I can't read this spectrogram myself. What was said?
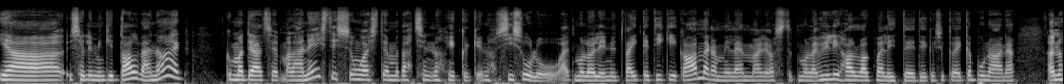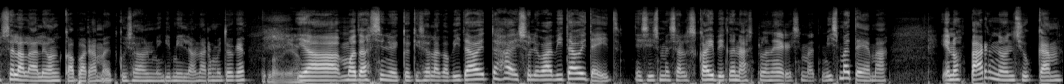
ja see oli mingi talvene aeg kui ma teadsin, et ma lähen Eestisse uuesti ja ma tahtsin noh, ikkagi noh, sisu luua, et mul oli nüüd väike digikaamera, mille emme oli ostnud mulle ülihalva kvaliteediga, niisugune väike punane, aga noh, sellel ajal ei olnud ka paremaid, kui sa oled mingi miljonär muidugi. No, ja ma tahtsin ju ikkagi sellega videoid teha ja siis oli vaja videoideid. Ja siis me seal Skype'i kõnes planeerisime, et mis me teeme. ja noh, Pärnu on niisugune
